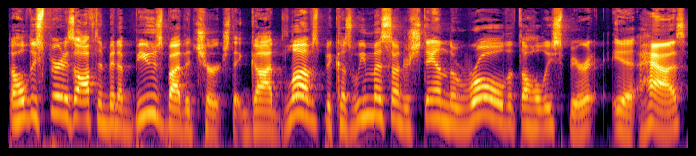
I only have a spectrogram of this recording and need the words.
The Holy Spirit has often been abused by the church that God loves because we misunderstand the role that the Holy Spirit eh, has,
